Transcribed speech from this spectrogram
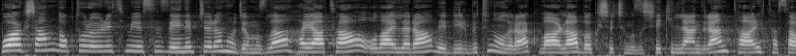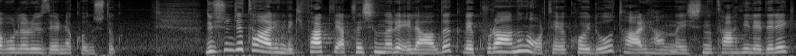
Bu akşam doktor öğretim üyesi Zeynep Ceren hocamızla hayata, olaylara ve bir bütün olarak varlığa bakış açımızı şekillendiren tarih tasavvurları üzerine konuştuk. Düşünce tarihindeki farklı yaklaşımları ele aldık ve Kur'an'ın ortaya koyduğu tarih anlayışını tahlil ederek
